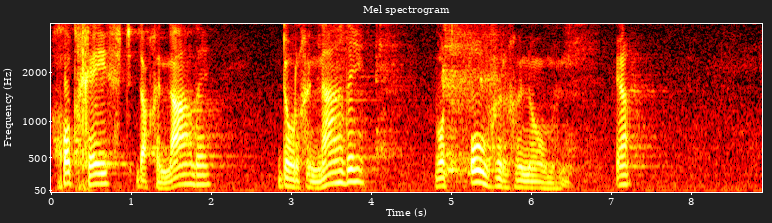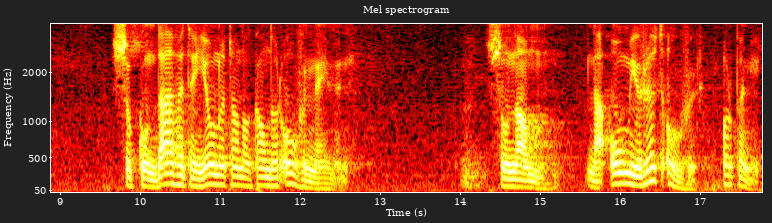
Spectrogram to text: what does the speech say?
God geeft dat genade door genade wordt overgenomen. Ja. Zo kon David en Jonathan elkaar overnemen. Zo nam Naomi Rut over, Orpa niet.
